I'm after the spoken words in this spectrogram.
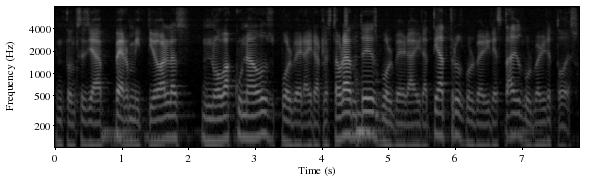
Entonces ya permitió a los no vacunados volver a ir a restaurantes, volver a ir a teatros, volver a ir a estadios, volver a ir a todo eso.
